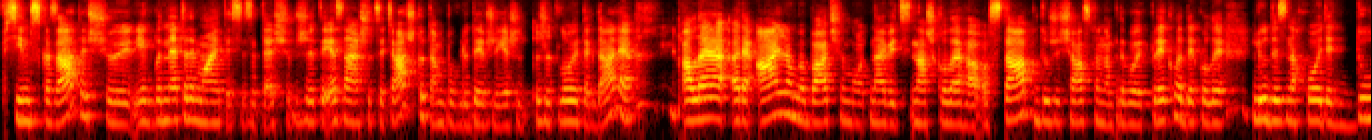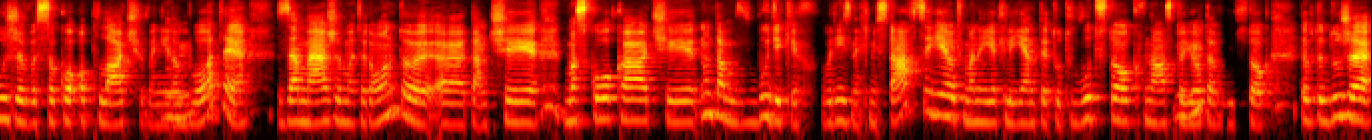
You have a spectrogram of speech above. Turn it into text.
всім сказати, що якби не тримайтеся за те, щоб жити. Я знаю, що це тяжко, там бо в людей вже є житло і так далі. Але реально ми бачимо, от навіть наш колега Остап дуже часто нам приводить приклади, коли люди знаходять дуже високооплачувані Мгм. роботи за межами Торонто, е, там чи Маскока, чи ну там в будь-яких різних містах це є. От в мене є клієнти тут Вудсток, в нас Мгм. Toyota Вудсток. Тобто дуже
